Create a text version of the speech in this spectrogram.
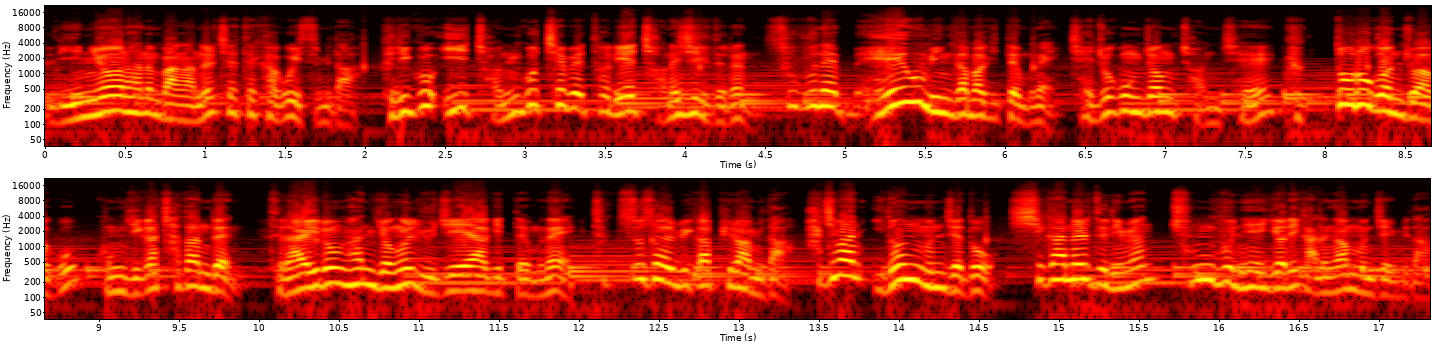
리뉴얼하는 방안을 채택하고 있습니다. 그리고 이 전고체 배터리의 전해질들은 수분에 매우 민감하기 때문에 제조 공정 전체에 극도로 건조하고 공기가 차단된 드라이룸 환경을 유지해야 하기 때문에 특수 설비가 필요합니다. 하지만 이런 문제도 시간을 들이면 충분히 해결이 가능한 문제입니다.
